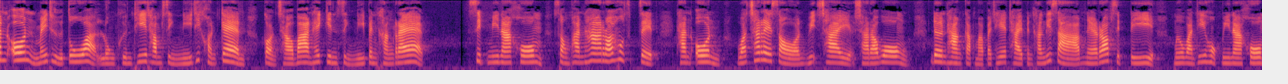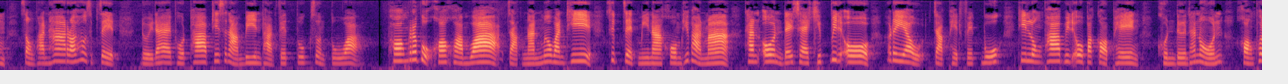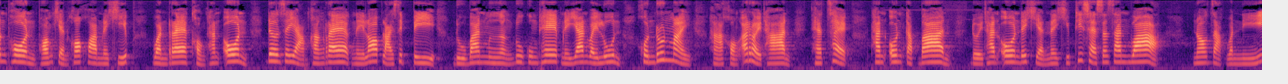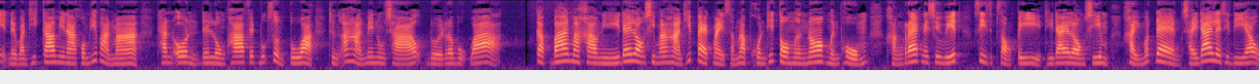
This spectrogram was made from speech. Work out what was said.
ท่านอ้นไม่ถือตัวลงพื้นที่ทำสิ่งนี้ที่ขอนแก่น ก่อนชาวบ้านให้กินสิ่งนี้เป็นครั้งแรก 10 มีนาคม 2567 ท่านอ้น วัชเรศร วิชัย ชารวงศ์เดินทางกลับมาประเทศไทยเป็นครั้งที่ 3 ในรอบ 10 ปี เมื่อวันที่ 6 มีนาคม 2567 โดยได้โพสต์ภาพที่สนามบินผ่านเฟซบุ๊กส่วนตัว พร้อมระบุข้อความว่า จากนั้นเมื่อวันที่ 17 มีนาคมที่ผ่านมา ท่านอ้นได้แชร์คลิปวิดีโอ เรียวจากเพจ Facebook ที่ลงภาพวิดีโอประกอบเพลง คนเดินถนนของพลพล พร้อมเขียนข้อความในคลิป วันแรกของท่านอ้น เดินสยามครั้งแรกในรอบหลายสิบปี ดูบ้านเมือง ดูกรุงเทพในย่านวัยรุ่น คนรุ่นใหม่ หาของอร่อยทานแฮชแท็กท่านอ้นกลับบ้าน โดยท่านโอนได้เขียนในคลิปที่แชร์สั้น ๆ ว่า นอกจากวันนี้ในวันที่ 9 มีนาคมที่ผ่านมา ท่านโอนได้ลงภาพเฟซบุ๊กส่วนตัว ถึงอาหารเมนูเช้า โดยระบุว่า กลับบ้านมาคราวนี้ได้ลองชิมอาหารที่แปลกใหม่สำหรับคนที่โตเมืองนอกเหมือนผม ครั้งแรกในชีวิต 42 ปีที่ได้ลองชิม ไข่มดแดงใช้ได้เลยทีเดียว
